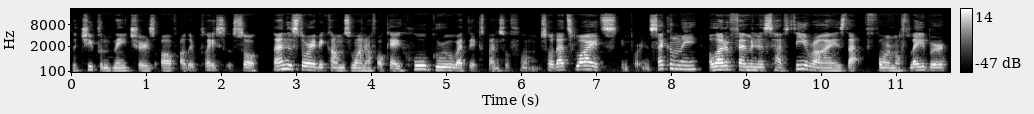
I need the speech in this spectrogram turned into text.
the cheapened natures of other places. So then the story becomes one of okay, who grew at the expense of whom? So that's why it's important. Secondly, a lot of feminists have theorized that form of labor,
